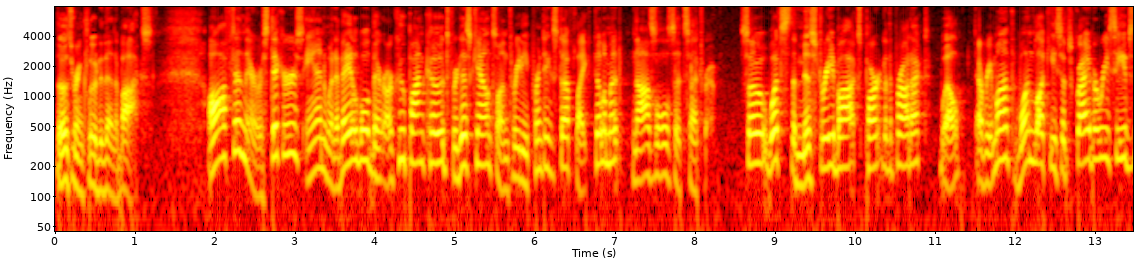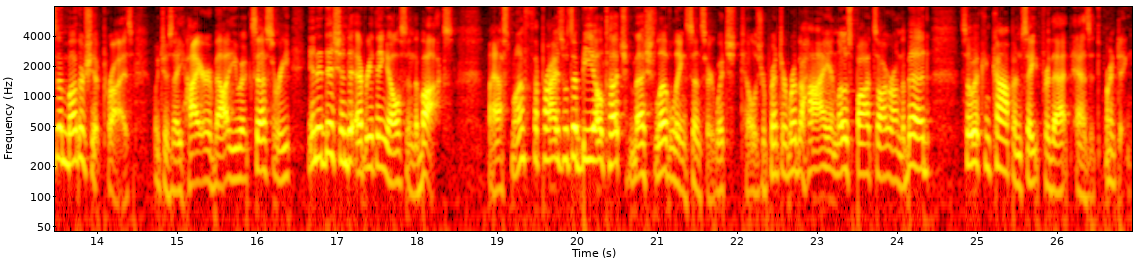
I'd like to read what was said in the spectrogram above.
those are included in the box. Often there are stickers, and when available, there are coupon codes for discounts on 3D printing stuff like filament, nozzles, etc. So what's the mystery box part of the product? Well, every month, one lucky subscriber receives the Mothership Prize, which is a higher value accessory in addition to everything else in the box. Last month, the prize was a BL Touch mesh leveling sensor, which tells your printer where the high and low spots are on the bed, so it can compensate for that as it's printing.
